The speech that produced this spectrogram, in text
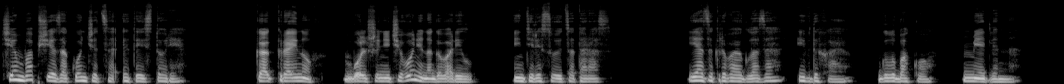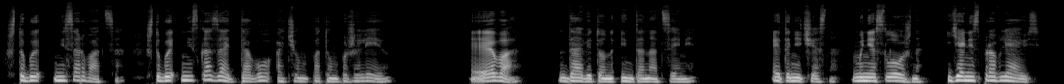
Чем вообще закончится эта история? «Как Крайнов? Больше ничего не наговорил?» — интересуется Тарас. Я закрываю глаза и вдыхаю. Глубоко, медленно. Чтобы не сорваться, чтобы не сказать того, о чем потом пожалею. «Эва!» — давит он интонациями. «Это нечестно. Мне сложно. Я не справляюсь.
